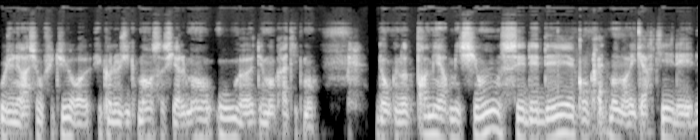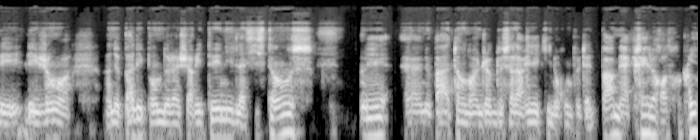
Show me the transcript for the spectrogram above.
aux générations futures écologiquement, socialement ou démocratiquement. Donc notre première mission, c'est d'aider concrètement dans les quartiers les, les, les, gens à ne pas dépendre de la charité ni de l'assistance et euh, ne pas attendre un job de salarié qu'ils n'auront peut-être pas, mais à créer leur entreprise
